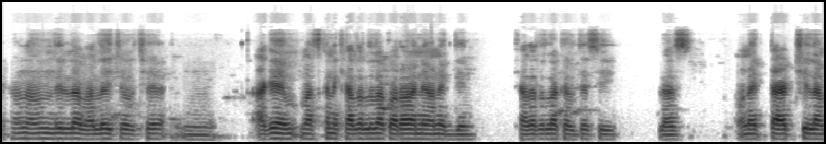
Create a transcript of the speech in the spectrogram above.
এখন আলহামদুলিল্লাহ ভালোই চলছে। আগে মাঝখানে খেলাধুলা করা হয়নি অনেকদিন। খেলাধুলা খেলতেছি প্লাস অনেক টায়ার্ড ছিলাম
